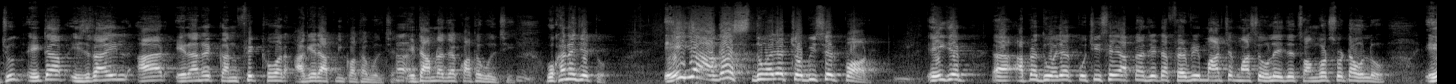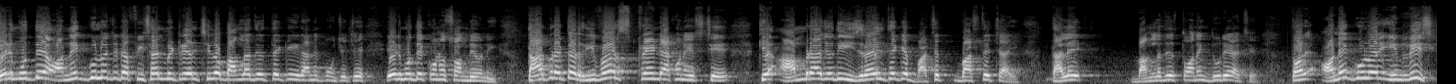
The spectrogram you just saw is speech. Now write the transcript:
যুদ্ধ এটা ইসরায়েল আর ইরানের কনফ্লিক্ট হওয়ার আগের আপনি কথা বলছেন। হ্যাঁ। এটা আমরা যা কথা বলছি। ওখানে যেত। এই যে আগস্ট দু হাজার চব্বিশের পর এই যে আপনার দু হাজার পঁচিশে আপনার যেটা ফেব্রুয়ারি মার্চ মাসে হলো যে সংঘর্ষটা হলো, এর মধ্যে অনেকগুলো যেটা ফিসাইল মেটেরিয়াল ছিল বাংলাদেশ থেকে ইরানে পৌঁছেছে, এর মধ্যে কোনো সন্দেহ নেই। তারপর একটা রিভার্স ট্রেন্ড এখন এসছে কি আমরা যদি ইসরায়েল থেকে বাঁচে বাঁচতে চাই, তাহলে বাংলাদেশ তো অনেক দূরে আছে। তাহলে অনেকগুলো ইনরিস্ট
